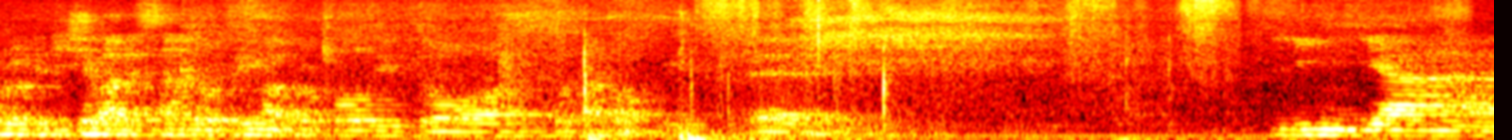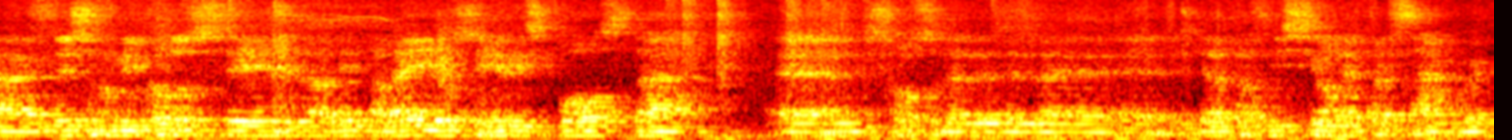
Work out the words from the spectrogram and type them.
quello che diceva Alessandro prima a proposito, eh, l'India, adesso non mi ricordo se l'ha detta lei o se in risposta eh, al discorso del, del, della trasmissione per sangue,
